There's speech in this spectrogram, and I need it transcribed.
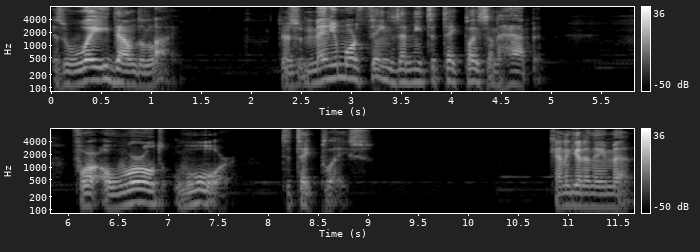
is way down the line. There's many more things that need to take place and happen for a world war to take place. Can I get an amen?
